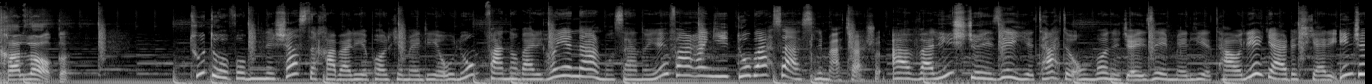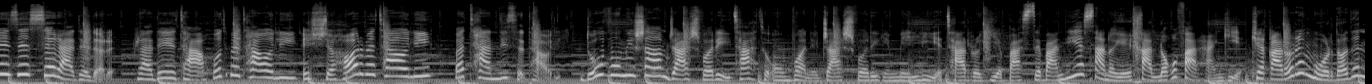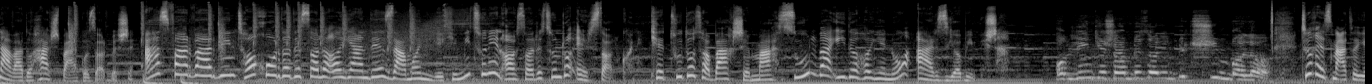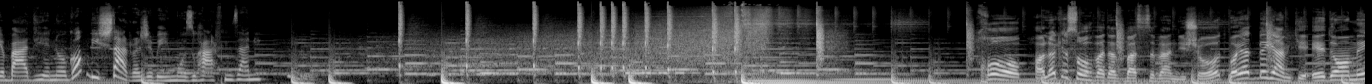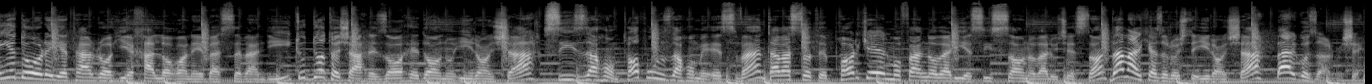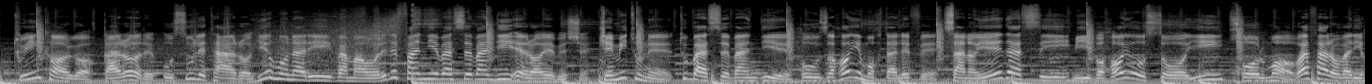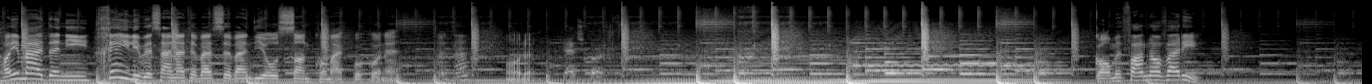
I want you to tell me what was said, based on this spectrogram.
خلاق. تو دومین نشست خبری پارک ملی علوم فناوری های نرم و صنایع فرهنگی دو بحث اصلی مطرح شد. اولیش جایزه تحت عنوان جایزه ملی تعالی گردشگری. این جایزه سه رده داره. رده تعهد به تعالی اشتهار به تعالی و تندیس تعالی دومیش هم جشنواره تحت عنوان جشنواره ملی طراحی بسته‌بندی صنایع خلاق و فرهنگیه که قرار مرداد 98 برگزار بشه. از فروردین تا خرداد سال آینده زمانیه که می‌تونین آثارتون رو ارسال کنین که تو دو تا بخش محصول و ایده های نو ارزیابی میشن. خب لینکش هم بذارین بکشیم بالا. تو قسمت های بعدی نوگام بیشتر راجع به این موضوع حرف می‌زنیم. خب حالا که صحبت از بسته‌بندی شد باید بگم که ادامه دوره طراحی خلاقانه بسته‌بندی تو دو تا شهر زاهدان و ایران شهر 13 تا 15 اسفند توسط پارک علم و فناوری سیستان و بلوچستان و مرکز رشد ایران شهر برگزار میشه. تو این کارگاه قرار اصول طراحی هنری و موارد فنی بسته‌بندی ارائه بشه که می‌تونه تو بسته‌بندی حوزه های مختلف صنایع دستی، میوه های استوایی، خرما و فراوری های معدنی خیلی به صنعت بسته‌بندی استان کمک بکنه. آره. گام فناوری.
